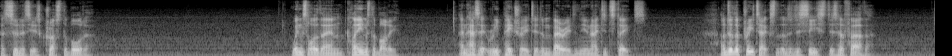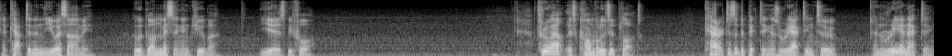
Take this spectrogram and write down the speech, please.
as soon as he has crossed the border. Winslow then claims the body and has it repatriated and buried in the United States, under the pretext that the deceased is her father, a captain in the US Army who had gone missing in Cuba years before. Throughout this convoluted plot, characters are depicting as reacting to and reenacting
